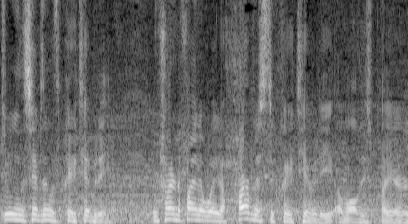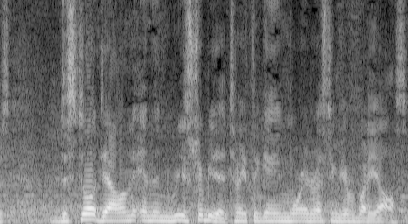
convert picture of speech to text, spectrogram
doing the same thing with creativity. We're trying to find a way to harvest the creativity of all these players, distill it down, and then redistribute it to make the game more interesting to everybody else.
